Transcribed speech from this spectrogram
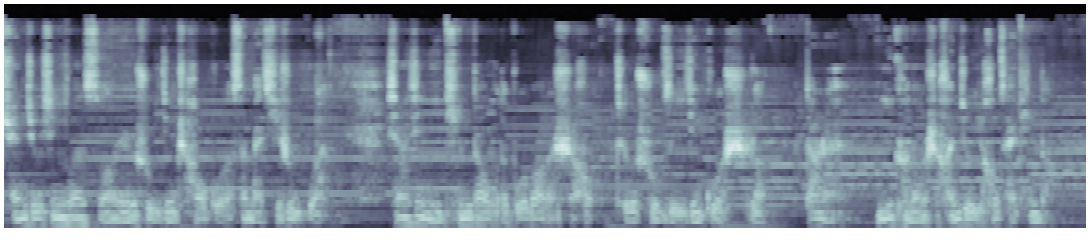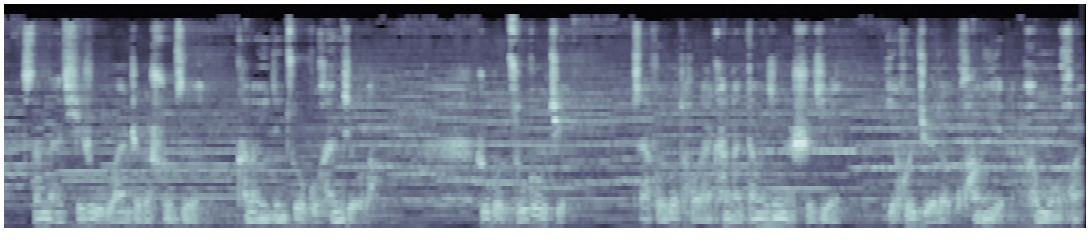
全球新冠死亡人数已经超过了三百七十五万。相信你听到我的播报的时候，这个数字已经过时了。当然。你可能是很久以后才听到，三百七十五万这个数字可能已经做过很久了。如果足够久，再回过头来看看当今的世界，也会觉得狂野和魔幻。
